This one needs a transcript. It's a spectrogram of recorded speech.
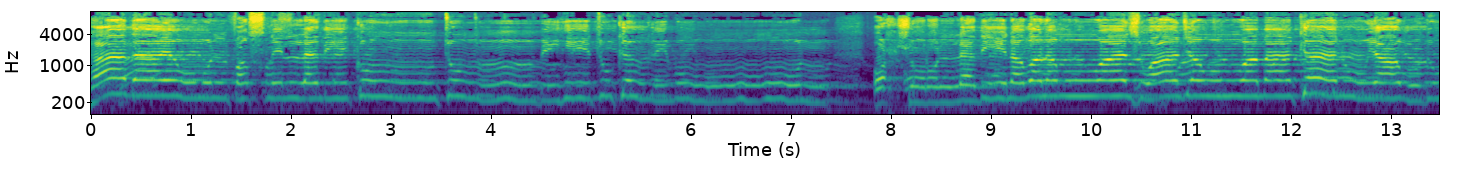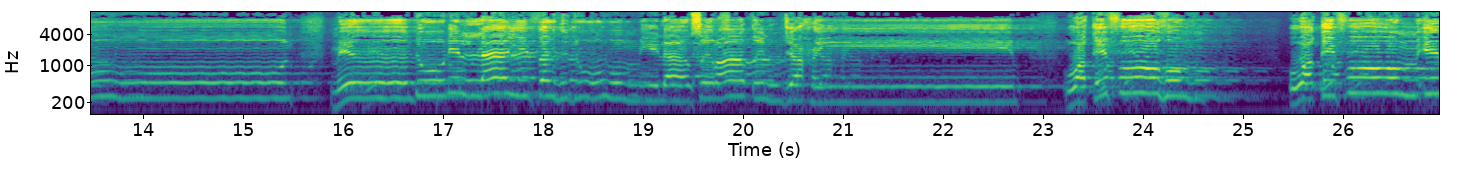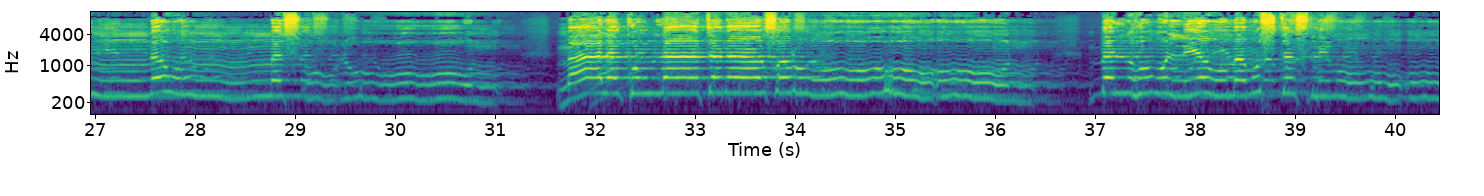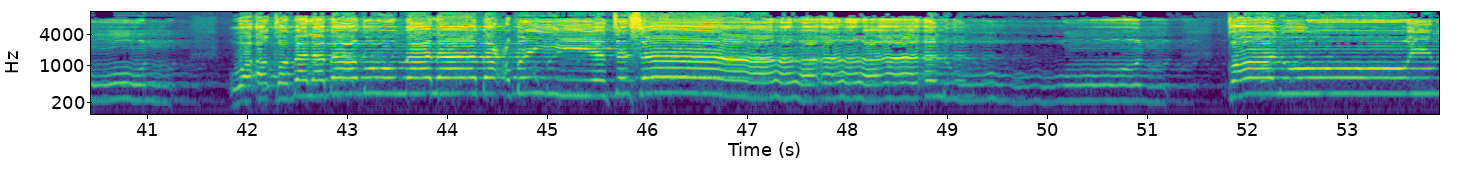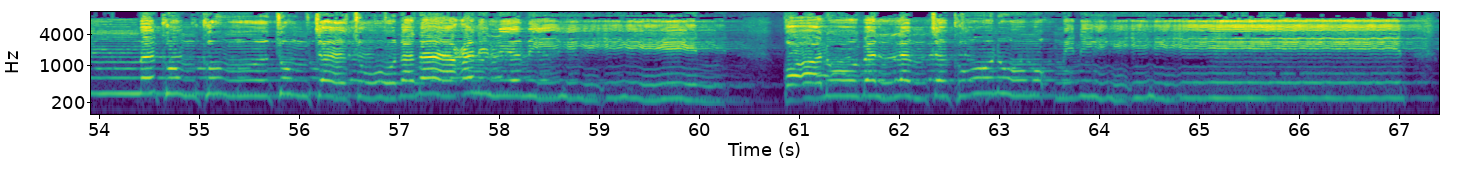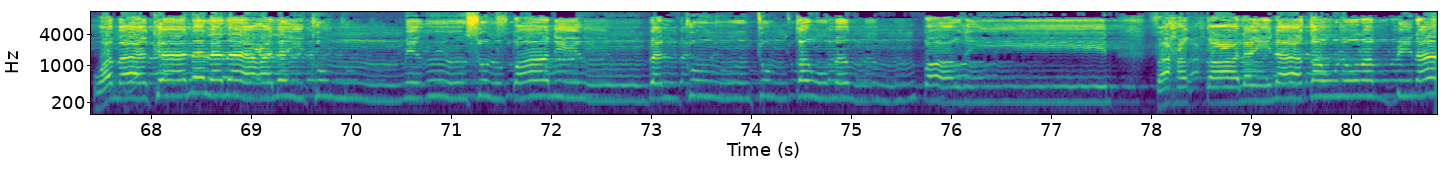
هذا يوم الفصل الذي كنتم به تكذبون احشروا الذين ظلموا وأزواجهم وما كانوا يعبدون من دون الله فاهدوهم إلى صراط الجحيم. وقفوهم وقفوهم إنهم مسؤولون. ما لكم لا تناصرون بل هم اليوم مستسلمون. وأقبل بعضهم على بعض يتساءلون. قالوا إنكم كنتم تاتوننا عن اليمين. قالوا بل لم تكونوا مؤمنين. وما كان لنا عليكم سلطان بل كنتم قوما طاغين فحق علينا قول ربنا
